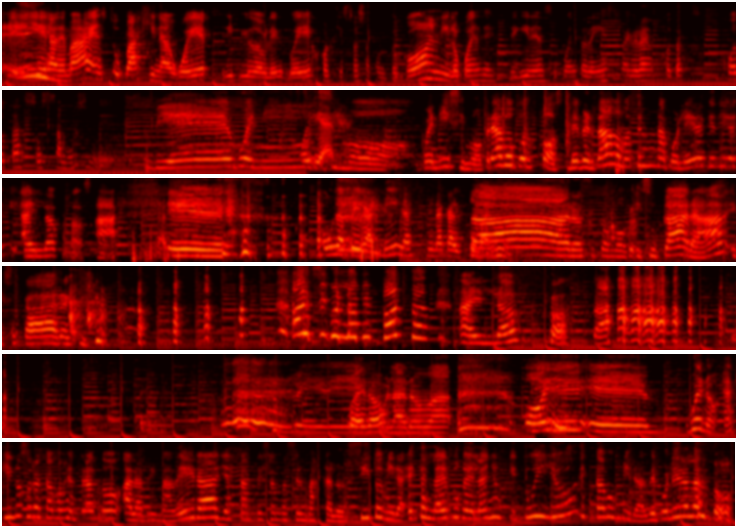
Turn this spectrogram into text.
Y además en su página web www.jorgesosa.com y lo pueden seguir en su cuenta de Instagram J, J Sosa Musume. Bien, buenísimo. Buenísimo. Bravo por Jos. De verdad, vamos a hacer una polera que diga aquí I love Jos. Ah, eh, una pegatina, una calcomanía. Claro, así como. Y su cara, y su cara aquí. Ay, sí, con lápiz pasta. I love Costa. Bueno. nomás. Oye, eh, bueno, aquí nosotros estamos entrando a la primavera, ya está empezando a hacer más calorcito. Mira, esta es la época del año en que tú y yo estamos, mira, de polera las dos.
